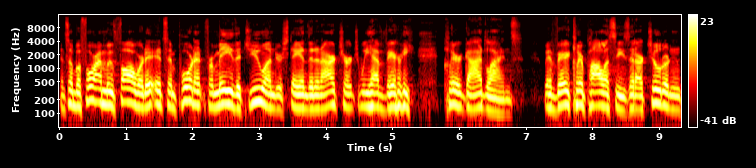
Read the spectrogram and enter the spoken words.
And so, before I move forward, it's important for me that you understand that in our church we have very clear guidelines. We have very clear policies that our children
